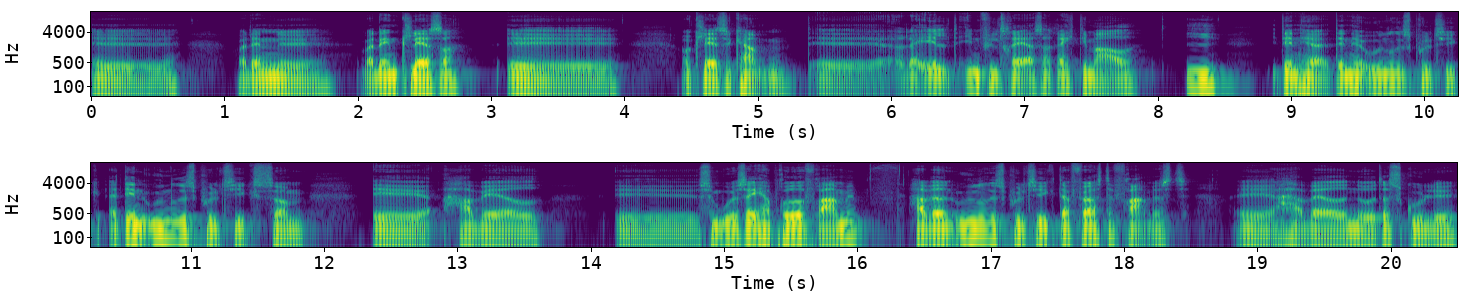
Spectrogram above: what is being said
øh, hvordan, øh, hvordan klasser øh, og klassekampen øh, reelt infiltrerer sig rigtig meget i, i den, her, den her udenrigspolitik. At den udenrigspolitik, som øh, har været, øh, som USA har prøvet at fremme, har været en udenrigspolitik, der først og fremmest øh, har været noget, der skulle,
